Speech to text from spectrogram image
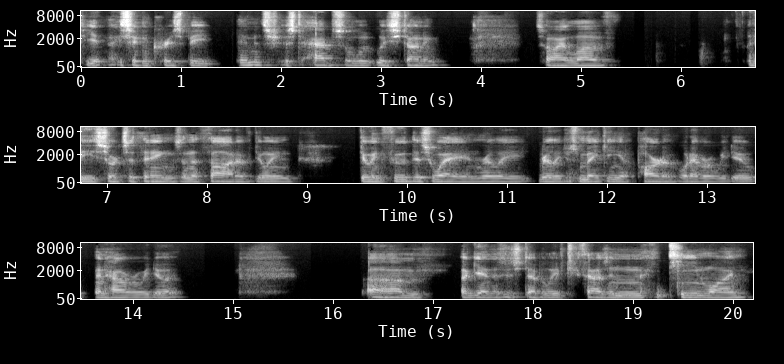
to get nice and crispy. And it's just absolutely stunning. So I love these sorts of things and the thought of doing doing food this way and really really just making it a part of whatever we do and however we do it um again this is i believe 2019 wine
